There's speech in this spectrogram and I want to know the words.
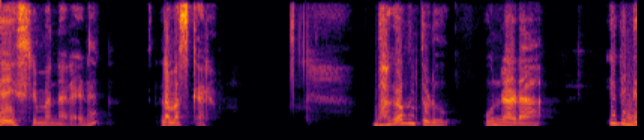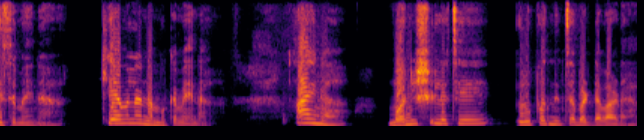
జై శ్రీమన్నారాయణ. నమస్కారం. భగవంతుడు ఉన్నాడా? ఇది నిజమైన? కేవలం నమ్మకమేనా? ఆయన మనుషులచే రూపొందించబడ్డవాడా?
